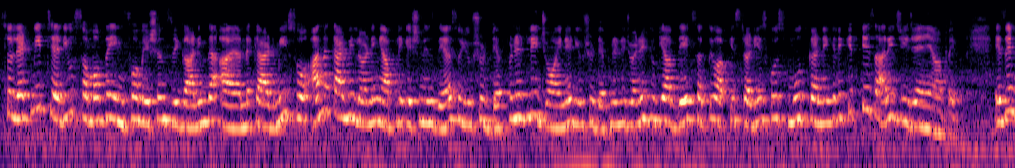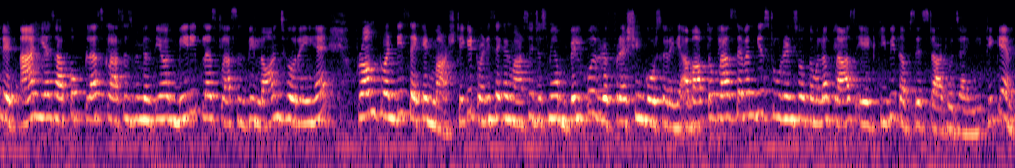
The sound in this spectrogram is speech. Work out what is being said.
So, let me tell you some of the informations regarding the An Academy. So An Academy learning application is there. So, you should definitely join it. You should definitely join it क्योंकि आप देख सकते हो आपकी स्टडीज़ को स्मूथ करने के लिए कितनी सारी चीज़ें हैं यहाँ पे इजेंट इट एंड यस आपको प्लस क्लासेस भी मिलती हैं और मेरी प्लस क्लासेस भी लॉन्च हो रही हैं फ्रॉम ट्वेंटी सेकेंड मार्च ठीक है ट्वेंटी सेकेंड मार्च से जिसमें हम बिल्कुल रिफ्रेशिंग कोर्स करेंगे अब आप तो क्लास सेवन के स्टूडेंट्स हो तो मतलब क्लास एट की भी तब से स्टार्ट हो जाएँगी, ठीक है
